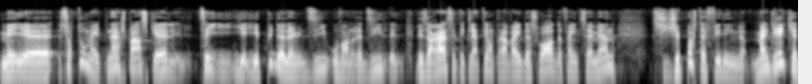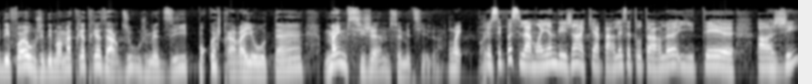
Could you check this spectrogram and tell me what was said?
Mais euh, surtout maintenant, je pense que il n'y a, plus de lundi ou vendredi. Les, les horaires s'est éclaté, on travaille de soir, de fin de semaine. J'ai pas ce feeling-là. Malgré qu'il y a des fois où j'ai des moments très, très ardus où je me dis pourquoi je travaille autant, même si j'aime ce métier-là. Oui. Je ne sais pas si la moyenne des gens à qui elle parlait, cet auteur-là, il était euh, âgé,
